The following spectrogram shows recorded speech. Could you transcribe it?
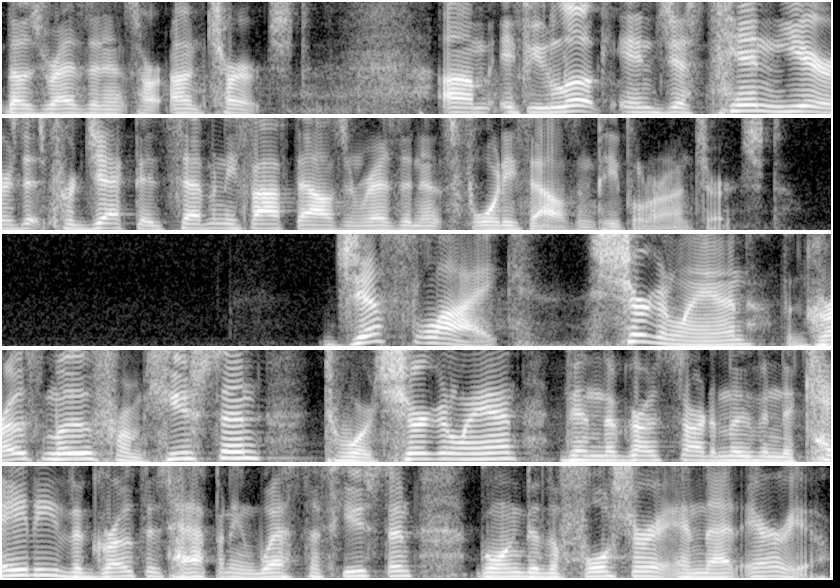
those residents are unchurched um, if you look in just 10 years, it's projected 75,000 residents, 40,000 people are unchurched. Just like Sugarland, the growth moved from Houston towards Sugarland. Then the growth started moving to Katy. The growth is happening west of Houston, going to the Fulshear in that area.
